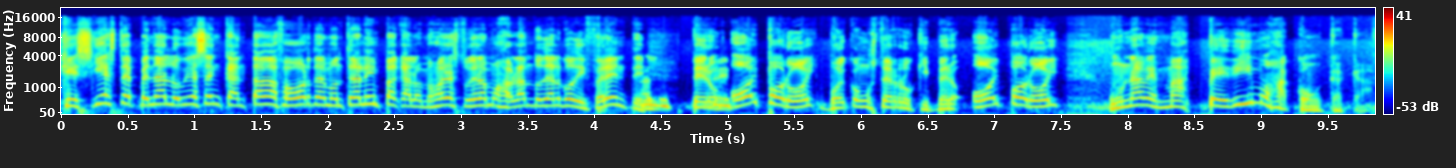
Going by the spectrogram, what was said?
Que si este penal lo hubiese encantado a favor del Montreal Impact, a lo mejor estuviéramos hablando de algo diferente. Pero hoy por hoy, voy con usted, Rookie, pero hoy por hoy, una vez más, pedimos a CONCACAF.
